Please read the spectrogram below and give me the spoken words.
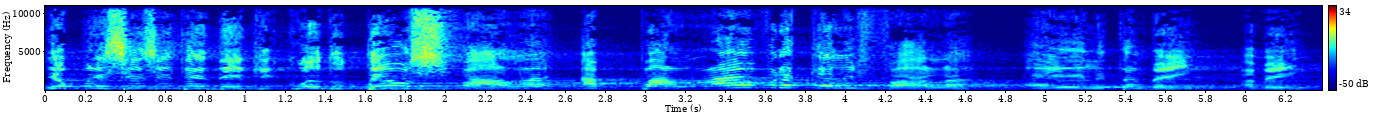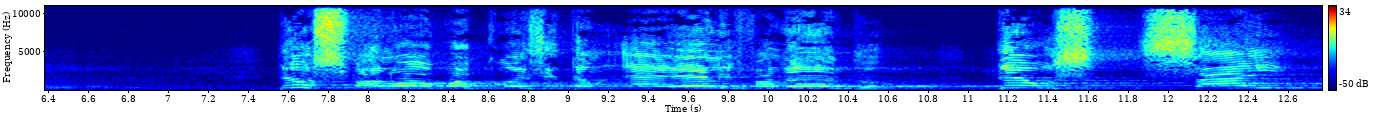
eu preciso entender que quando Deus fala, a palavra que Ele fala é Ele também, amém? Deus falou alguma coisa, então é Ele falando. Deus sai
